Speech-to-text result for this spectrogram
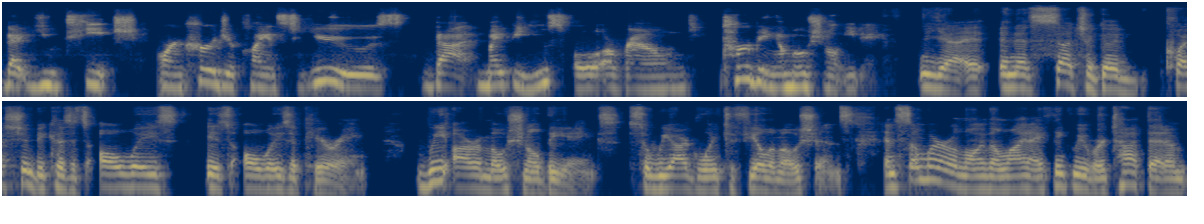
that you teach or encourage your clients to use that might be useful around curbing emotional eating? Yeah, it, and it's such a good question because it's always is always appearing. We are emotional beings, so we are going to feel emotions. And somewhere along the line, I think we were taught that um,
